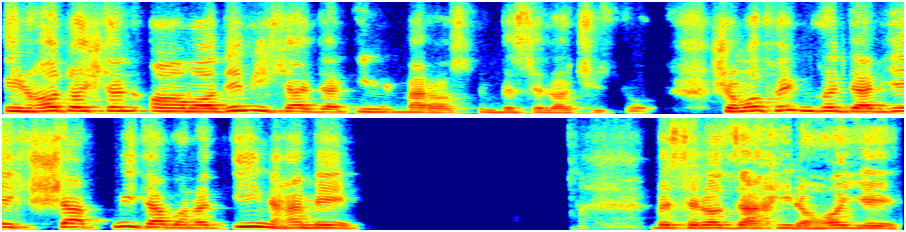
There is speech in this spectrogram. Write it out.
اینها داشتن آماده می‌کردن این مراسم به صلاح چیز رو. شما فکر می‌کنید در یک شب می‌تواند این همه به صلاح ذخیره های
